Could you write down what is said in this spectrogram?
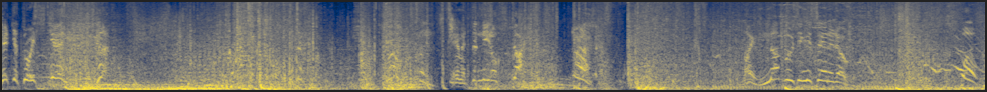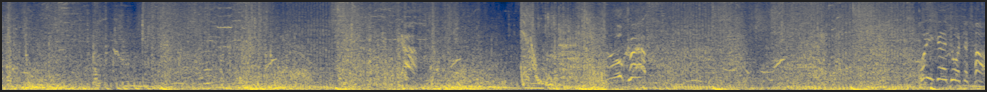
Can't get through his skin! Damn it, the needle's stuck! I am not losing this antidote! Whoa! You at the top?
